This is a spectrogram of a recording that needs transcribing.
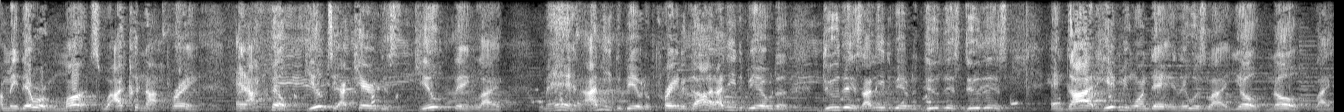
I mean, there were months where I could not pray. And I felt guilty. I carried this guilt thing like, man, I need to be able to pray to God. I need to be able to do this. I need to be able to do this, do this. And God hit me one day and it was like, yo, no, like,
